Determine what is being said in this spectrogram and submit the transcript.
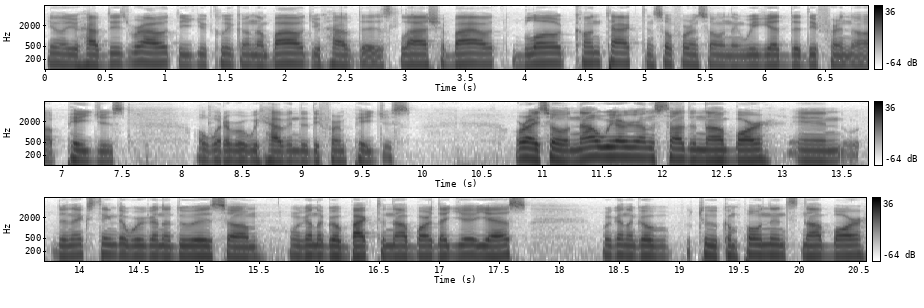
you know you have this route. If you click on about you have the slash about blog contact and so forth and so on. And we get the different uh, pages or whatever we have in the different pages Alright, so now we are gonna start the navbar and the next thing that we're gonna do is um, we're gonna go back to navbar.js we're gonna go to components navbar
